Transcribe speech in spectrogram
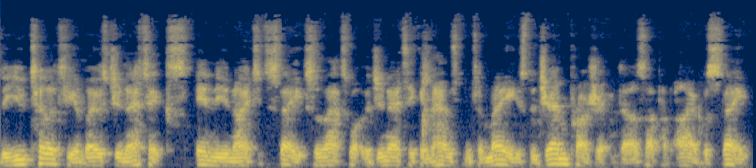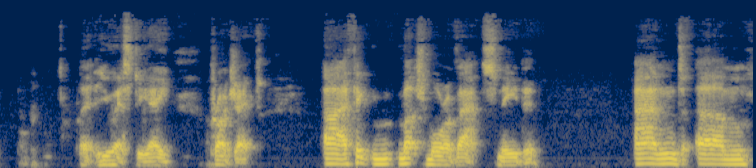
the utility of those genetics in the United States. And that's what the Genetic Enhancement of Maize, the GEM project, does up at Iowa State, the USDA project. Uh, I think much more of that's needed. And um,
